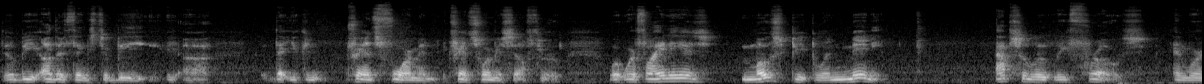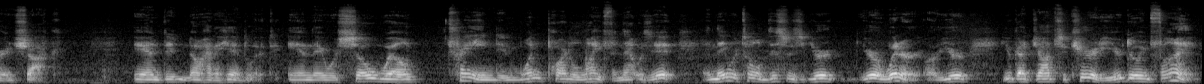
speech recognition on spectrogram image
there'll be other things to be uh, that you can transform and transform yourself through. What we're finding is most people, and many, absolutely froze and were in shock and didn't know how to handle it. And they were so well trained in one part of life and that was it. And they were told this is you're you're a winner or you're you got job security, you're doing fine.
